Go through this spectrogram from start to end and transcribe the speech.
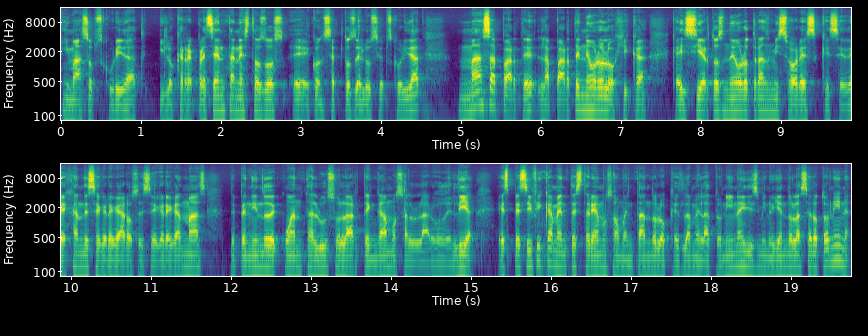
y más obscuridad. Y lo que representan estos dos eh, conceptos de luz y obscuridad más aparte, la parte neurológica, que hay ciertos neurotransmisores que se dejan de segregar o se segregan más dependiendo de cuánta luz solar tengamos a lo largo del día. Específicamente estaríamos aumentando lo que es la melatonina y disminuyendo la serotonina,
